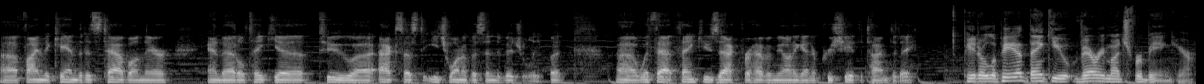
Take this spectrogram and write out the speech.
Uh, find the candidates tab on there, and that'll take you to uh, access to each one of us individually. But uh, with that, thank you, Zach, for having me on again. Appreciate the time today. Peter Lupia, thank you very much for being here.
